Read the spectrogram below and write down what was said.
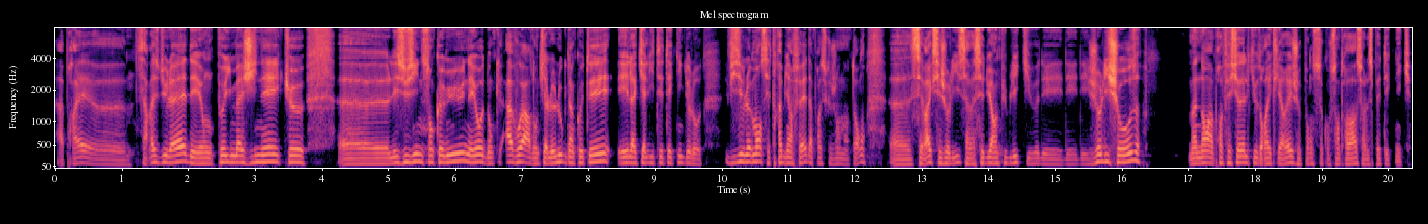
Après, euh, ça reste du LED et on peut imaginer que euh, les usines sont communes et autres. Donc, à voir. Donc, il y a le look d'un côté et la qualité technique de l'autre. Visiblement, c'est très bien fait, d'après ce que j'en entends. Euh, c'est vrai que c'est joli, ça va séduire un public qui veut des, des jolies choses. Maintenant, un professionnel qui voudra éclairer, je pense, se concentrera sur l'aspect technique.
